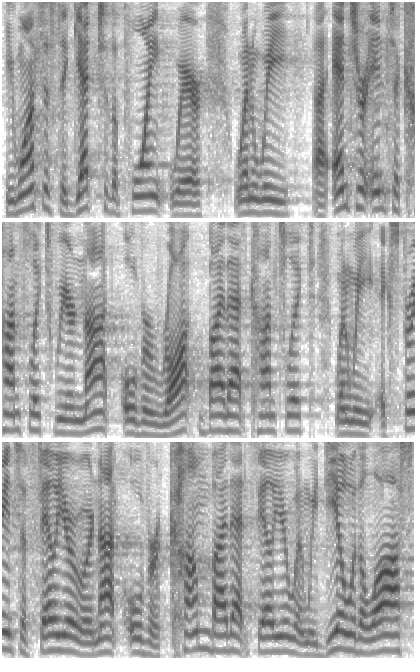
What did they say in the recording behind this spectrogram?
he wants us to get to the point where when we uh, enter into conflict, we are not overwrought by that conflict. When we experience a failure, we're not overcome by that failure. When we deal with a loss,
